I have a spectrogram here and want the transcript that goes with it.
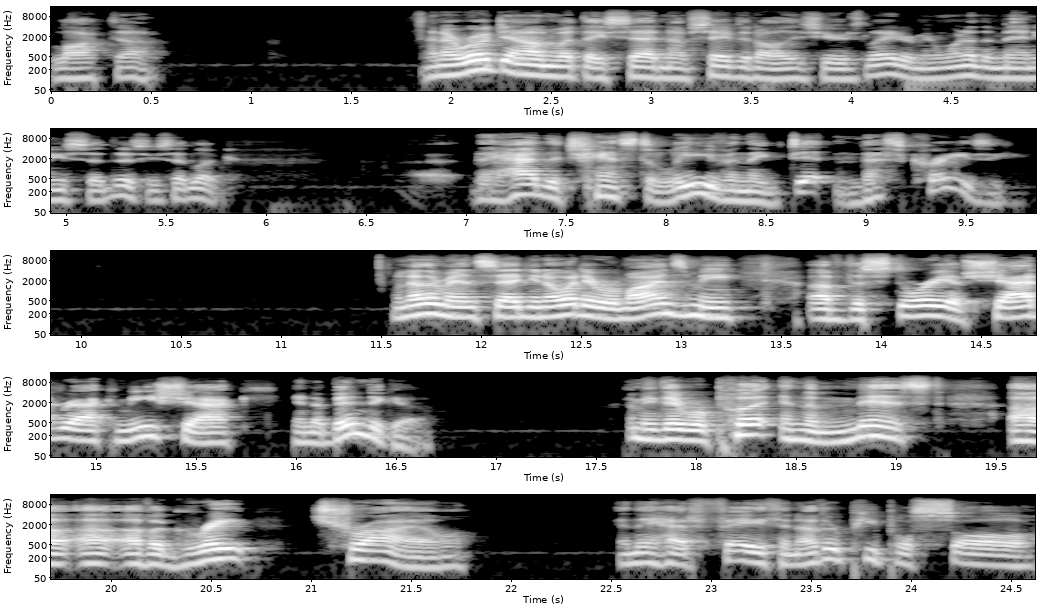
locked up. And I wrote down what they said, and I've saved it all these years later. I mean, one of the men, he said this. He said, Look, they had the chance to leave and they didn't. That's crazy. Another man said, You know what? It reminds me of the story of Shadrach, Meshach, and Abednego. I mean, they were put in the midst uh, uh, of a great trial and they had faith, and other people saw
